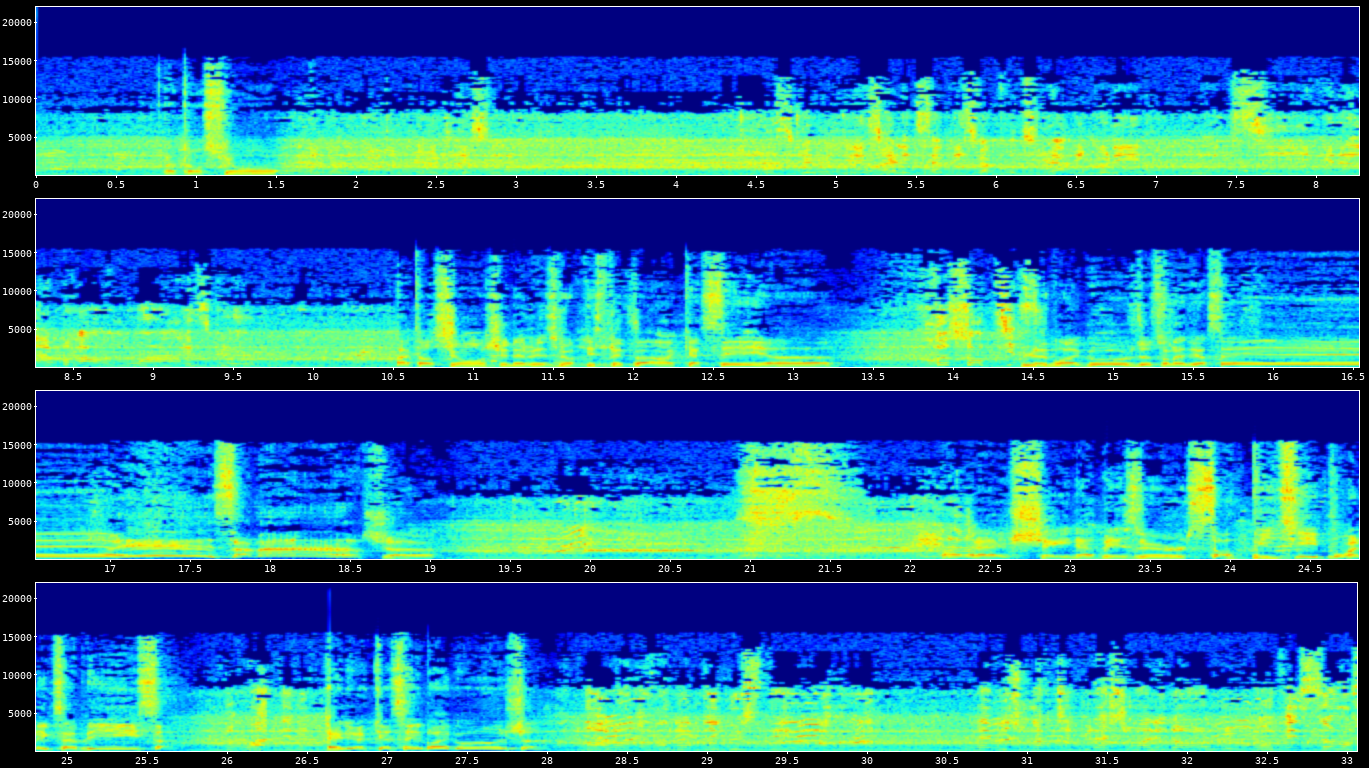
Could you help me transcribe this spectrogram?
Attention. Elle va, elle va le casser. Est-ce que est-ce qu'Alexa Bliss va continuer à rigoler Même si elle a un bras en moins, est-ce que Attention, Shayna Baszler qui se prépare à casser euh, le bras gauche de son adversaire. Et ça marche Voilà, Shayna Baszler sans pitié pour Alexa Bliss. droite et Elle lui a cassé le bras gauche. Maintenant, elle est en train de déguster. On a vu son articulation aller dans le mauvais sens.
